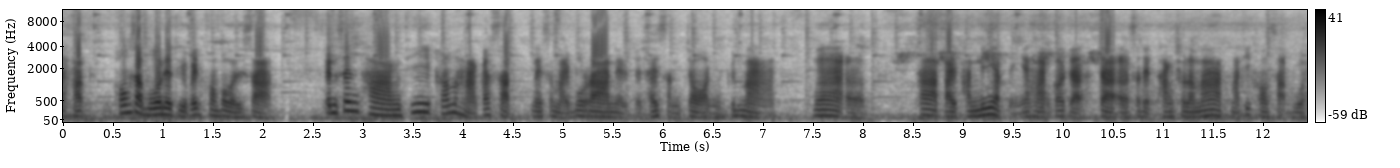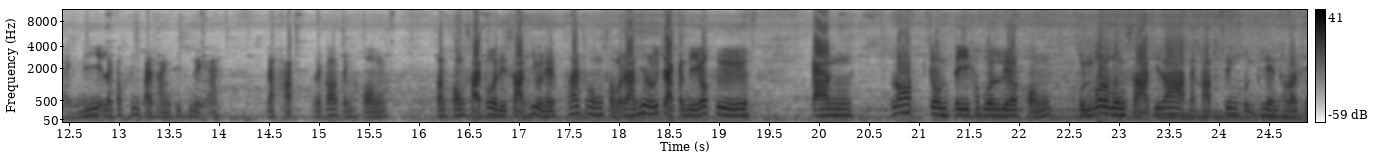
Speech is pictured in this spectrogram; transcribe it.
นะครับคลองสระบัวเนี่ยถือเป็นคลองประวัติศาสตร์ เป็นเส้นทางที่พระมหากษัตริย์ในสมัยโบราณเนี่ยจะใช้สัญจรขึ้นมา เมื่อเออถ้าไปพันเนียดอย่างเงี้ยฮะก็จะจะเออเสด็จทางชลมาศมาที่คลองสระบัวแห่งนี้แล้วก็ขึ้นไปทางทิศเหนือนะครับ แล้วก็เป็นคลองลำคลองสายประวัติศาสตร์ที่อยู่ในพระราชวงศ์สวดานที่รู้จักกันดีก็คือ การ ลอบโจมตีขบวนเรือของขุนวรวงศาธิราชนะครับ ซึ่งขุนพิเรนทรเท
